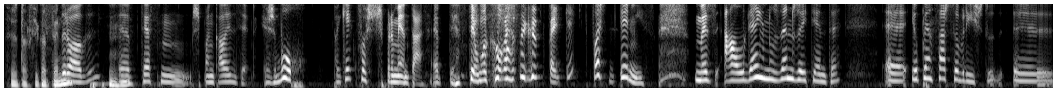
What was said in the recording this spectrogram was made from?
Seja se toxicodependente. drogue, eh, apetece-me espancá-lo e dizer: és burro. Para que é que foste experimentar? Apetece ter uma conversa com Para que é que foste ter nisso? Mas alguém nos anos 80, eh, eu pensar sobre isto, eh,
